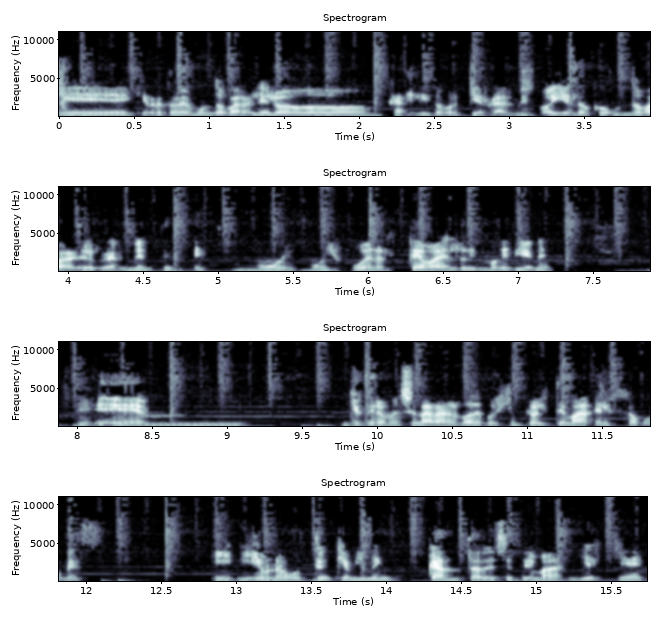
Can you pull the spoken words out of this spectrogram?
que, que retome Mundo Paralelo, Carlito, porque realmente, oye, loco, Mundo Paralelo, realmente es muy, muy bueno el tema, el ritmo que tiene. Sí. Em, yo quiero mencionar algo de, por ejemplo, el tema el japonés. Y, y una cuestión que a mí me encanta de ese tema, y es que,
